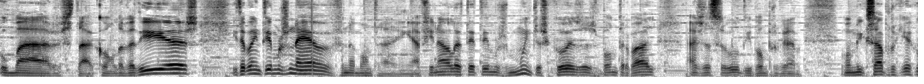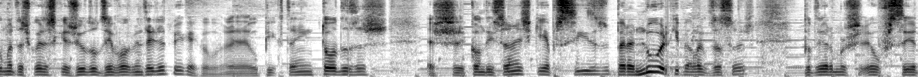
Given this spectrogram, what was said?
o mar está com lavadias e também temos neve na montanha. Afinal, até temos muitas coisas, bom trabalho, haja saúde e bom programa. O amigo sabe porque é que uma das coisas que ajuda o desenvolvimento da Ilha do Pico é que o, eh, o Pico tem todas as, as condições que é preciso para, no arquipélago dos Açores, podermos oferecer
